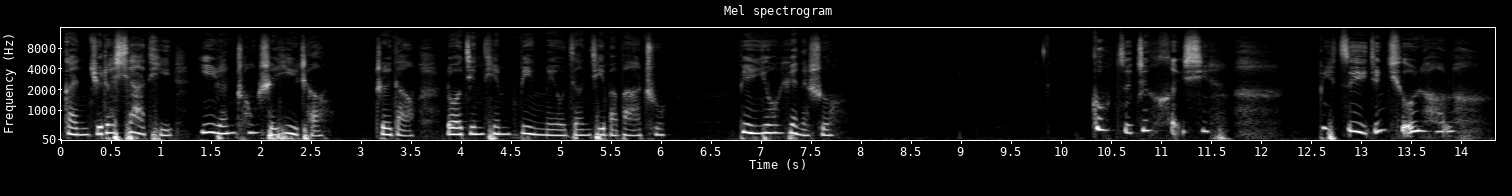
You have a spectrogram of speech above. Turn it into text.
感觉着下体依然充实异常，知道罗惊天并没有将鸡巴拔出，便幽怨地说：“公子真狠心，婢子已经求饶了，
